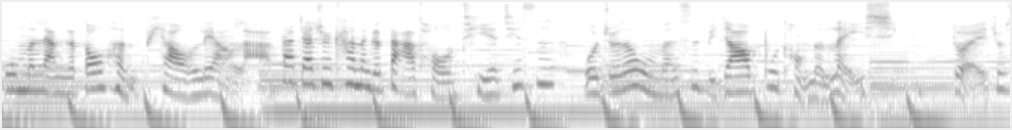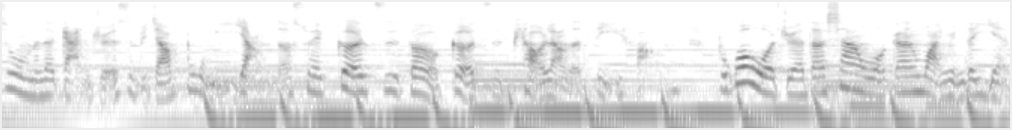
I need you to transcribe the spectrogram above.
我们两个都很漂亮啦。大家去看那个大头贴，其实我觉得我们是比较不同的类型，对，就是我们的感觉是比较不一样的，所以各自都有各自漂亮的地方。不过我觉得像我跟婉云的眼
